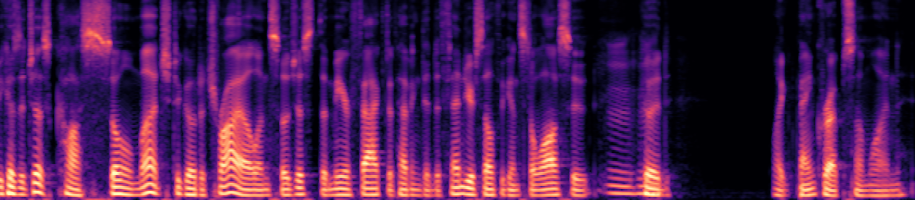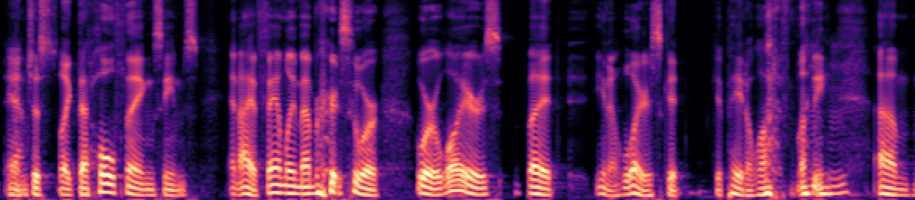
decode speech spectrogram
because it just costs so much to go to trial, and so just the mere fact of having to defend yourself against a lawsuit Mhm. could like bankrupt someone and Yeah. just like that whole thing seems and I have family members who are who are lawyers but you know lawyers get get paid a lot of money Mhm. um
